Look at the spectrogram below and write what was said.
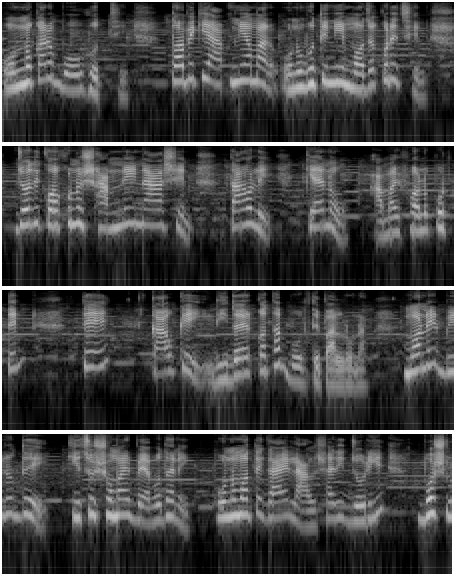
অন্য কারও বউ হচ্ছে। তবে কি আপনি আমার অনুভূতি নিয়ে মজা করেছেন? যদি কখনো সামনেই না আসেন, তাহলে কেন আমায় ফলো করতেন? তে কাউকে হৃদয়ের কথা বলতে পারল না। মনের বিরুদ্ধে কিছু সময় ব্যবধানে কোনো মতে গায়ে লাল শাড়ি জড়িয়ে বসল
